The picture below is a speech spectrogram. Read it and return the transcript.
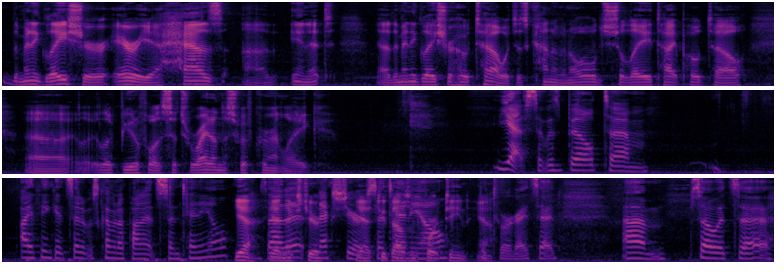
the Many Glacier area has uh, in it uh, the Many Glacier Hotel, which is kind of an old chalet type hotel. Uh, it looked beautiful. It sits right on the Swiftcurrent Lake. Yes, it was built. Um, I think it said it was coming up on its centennial. Yeah, yeah, next it? year. Next year, Yeah, 2014, yeah. The tour guide said. Um, so it's a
